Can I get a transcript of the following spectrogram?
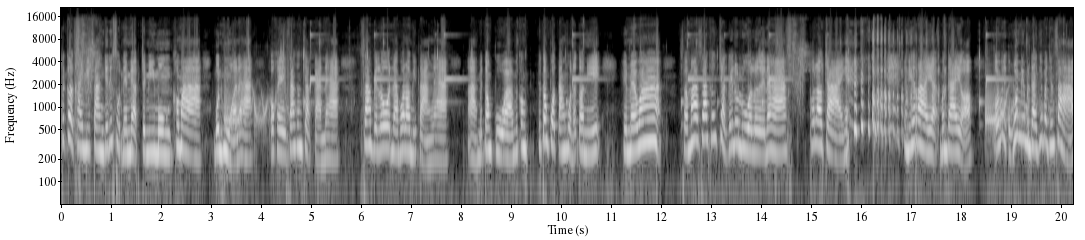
ถ้าเกิดใครมีตังเยอะที่สุดในแมปจะมีมงเข้ามาบนหัวนะคะ โอเค สร้างเครื่องจักรกันนะคะ สร้างไปโลดนะเพราะเรามีตังนะคะ อะไม่ต้องกลัวไม่ต้องไม่ต้องกลัวตังค์หมดนะตอนนี้ เห็นไหมว่า สามารถสร้างเครื่องจักรได้รัวๆเลยนะคะ เพราะเราจ่ายไง อันนี้อะไรอะบันไดเหรอโอ้ยมันโอ้ยมีบันไดขึ้นไปชั้นสาม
